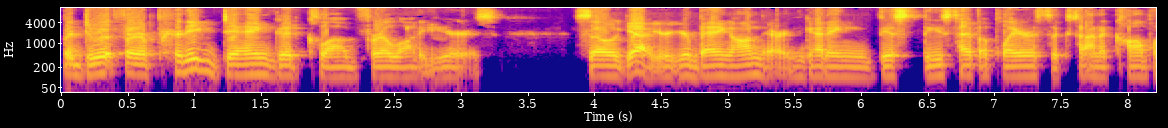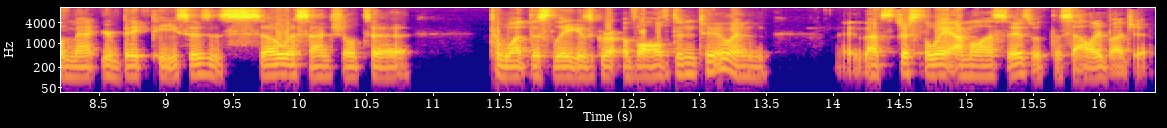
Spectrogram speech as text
but do it for a pretty dang good club for a lot of years. So yeah, you're you're bang on there, and getting this these type of players to kind of complement your big pieces is so essential to to what this league has evolved into, and eh, that's just the way MLS is with the salary budget.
